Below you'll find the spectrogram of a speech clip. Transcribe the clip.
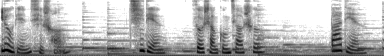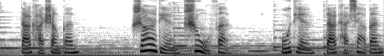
六点起床，七点坐上公交车，八点打卡上班，十二点吃午饭，五点打卡下班，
